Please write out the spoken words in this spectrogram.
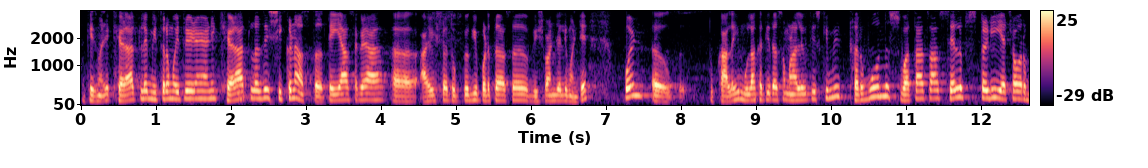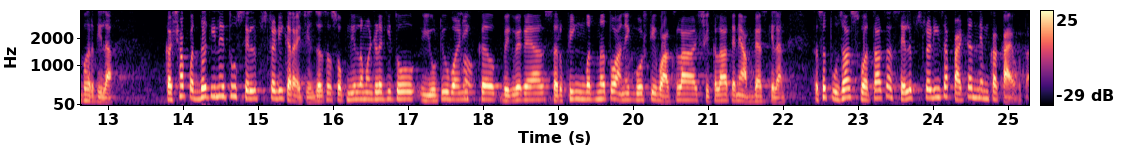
नक्कीच म्हणजे खेळातले मित्रमैत्रिणी आणि खेळातलं जे शिकणं असतं ते या सगळ्या आयुष्यात उपयोगी पडतं असं विश्वांजली म्हणते. पण तू कालही मुलाखतीत असं म्हणाली होतीस की मी ठरवून स्वतःचा सेल्फ स्टडी याच्यावर भर दिला. कशा पद्धतीने तू सेल्फ स्टडी करायची? जसं स्वप्नीलला म्हटलं की तो युट्यूब आणि क- वेगवेगळ्या सर्फिंगमधनं तो अनेक गोष्टी वाचला शिकला त्याने अभ्यास केला. तसं तुझा स्वतःचा सेल्फ स्टडीचा पॅटर्न नेमका काय होता?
